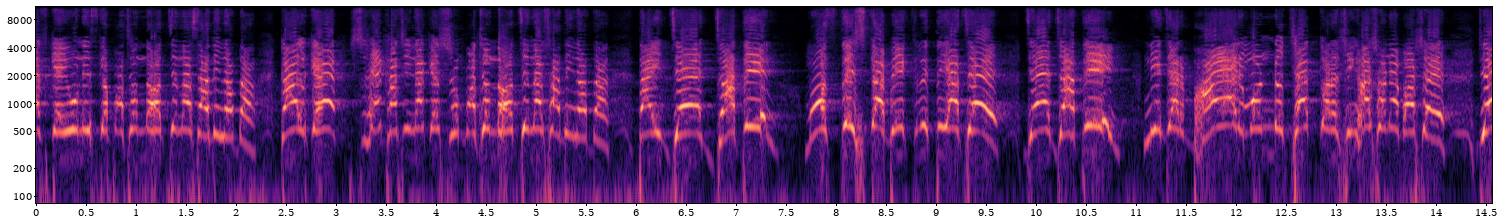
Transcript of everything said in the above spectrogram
আজকে ইউনিসকে পছন্দ হচ্ছে না স্বাধীনতা? কালকে শেখ হাসিনাকে পছন্দ হচ্ছে না স্বাধীনতা? তাই যে জাতির মস্তিষ্কে বিকৃতি আছে, যে জাতি নিজের ভাইয়ের মুন্ডু ছেদ করে সিংহাসনে বসে, যে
